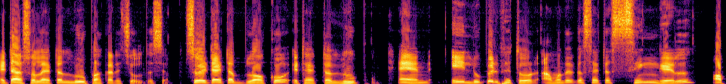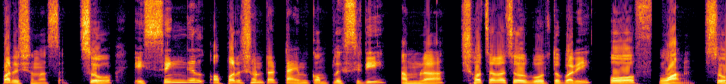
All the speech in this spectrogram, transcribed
এটা আসলে একটা লুপ আকারে চলতেছে। সো এটা একটা ব্লকও এটা একটা লুপ এন্ড এই লুপের ভেতর আমাদের কাছে একটা সিঙ্গেল অপারেশন আছে। সো এই সিঙ্গেল অপারেশনটার টাইম কমপ্লেক্সিটি আমরা সচরাচর বলতে পারি of one so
